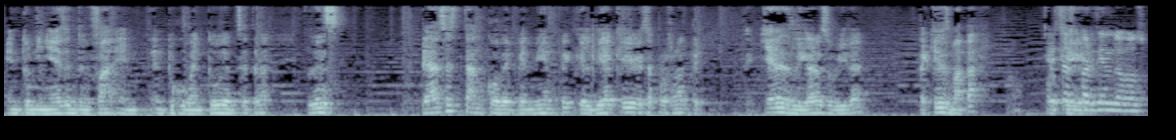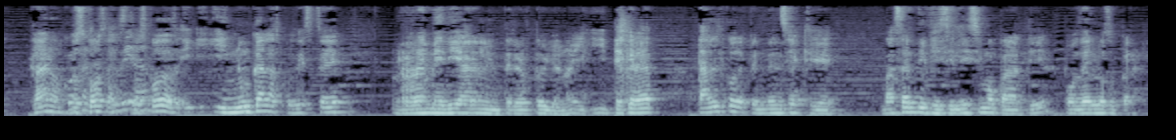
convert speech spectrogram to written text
en tu niñez, en tu, en, en tu juventud, etcétera. Entonces, te haces tan codependiente que el día que esa persona te, te quiere desligar de su vida, te quieres matar. ¿no? Estás perdiendo dos. Claro, cosas dos cosas, dos cosas. Y nunca las pudiste remediar en el interior tuyo, ¿no? Y, y te crea tal codependencia que va a ser dificilísimo para ti poderlo superar.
